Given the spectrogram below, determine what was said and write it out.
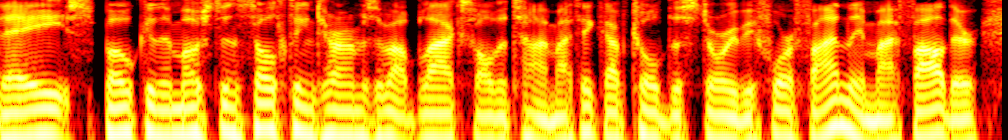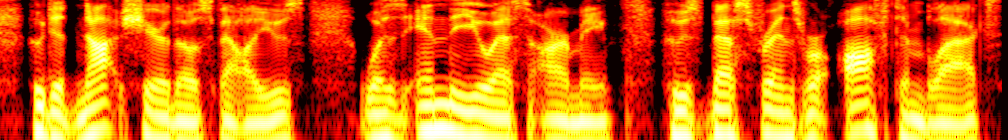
They spoke in the most insulting terms about blacks all the time. I think I've told this story before. Finally, my father, who did not share those values, was in the U.S. Army, whose best friends were often blacks,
